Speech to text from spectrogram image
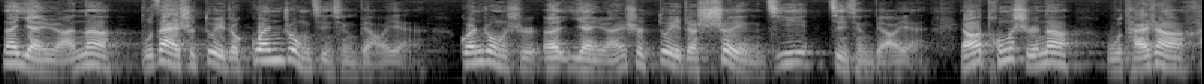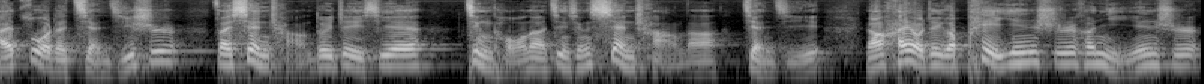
那演员呢，不再是对着观众进行表演，观众是呃演员是对着摄影机进行表演。然后同时呢，舞台上还坐着剪辑师，在现场对这些。镜头呢进行现场的剪辑，然后还有这个配音师和拟音师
